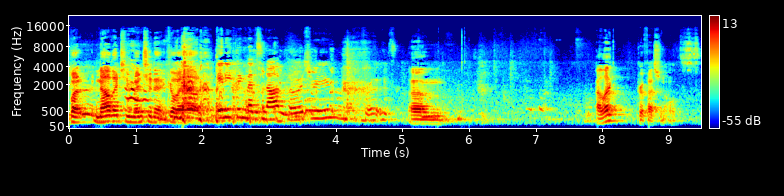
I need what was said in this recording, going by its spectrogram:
But now that you mention it, go ahead. Anything that's not poetry, prose. Um, I like professionals,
